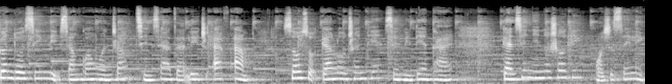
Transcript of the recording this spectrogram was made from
更多心理相关文章，请下载荔枝 FM，搜索“甘露春天心理电台”。感谢您的收听，我是 C e l i n e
